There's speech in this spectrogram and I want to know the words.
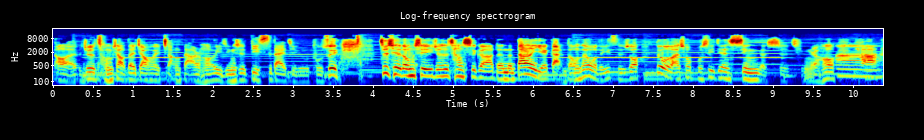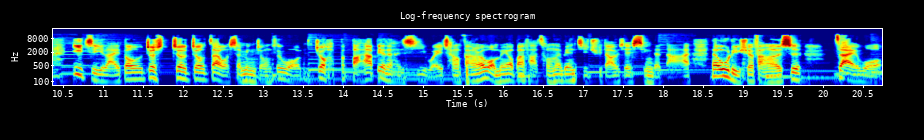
呃，就是从小在教会长大，然后已经是第四代基督徒，所以这些东西就是唱诗歌啊等等，当然也感动。但我的意思是说，对我来说不是一件新的事情，然后它一直以来都就是就就在我生命中，所以我就把它变得很习以为常，反而我没有办法从那边汲取到一些新的。答案，那物理学反而是在我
